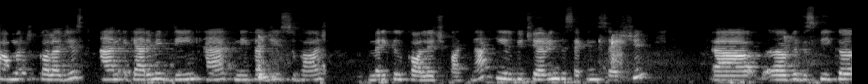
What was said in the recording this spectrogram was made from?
pharmacologist and academic dean at Netaji Subhash Medical College, Patna. He will be chairing the second session uh, uh, with the speaker,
